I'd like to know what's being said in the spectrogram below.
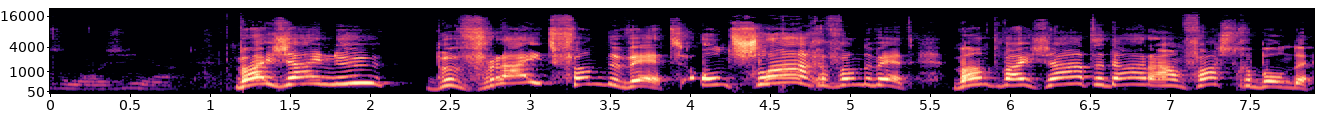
is een mooie zin, ja. Wij zijn nu bevrijd van de wet, ontslagen van de wet, want wij zaten daaraan vastgebonden,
